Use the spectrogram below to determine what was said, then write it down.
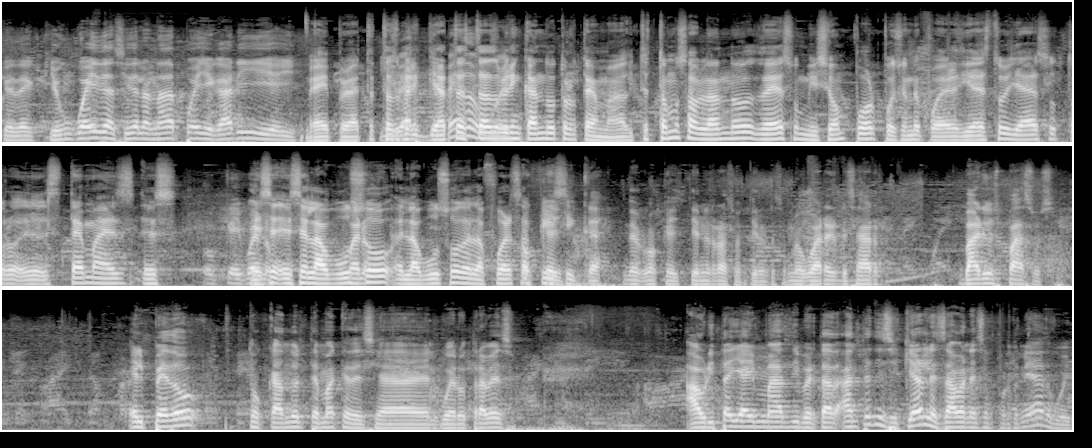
que- de que un güey de así de la nada puede llegar y... y- Ey, pero ya te estás, ver ya te estás brincando otro tema. Ahorita estamos hablando de sumisión por posición de poder. Y esto ya es otro. Este tema es, es, bueno. es, es el abuso, bueno. el abuso de la fuerza física. Ok, tienes razón, tienes razón. Me voy a regresar varios pasos. El pedo, tocando el tema que decía el güero otra vez. Ahorita ya hay más libertad. Antes ni siquiera les daban esa oportunidad, güey.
